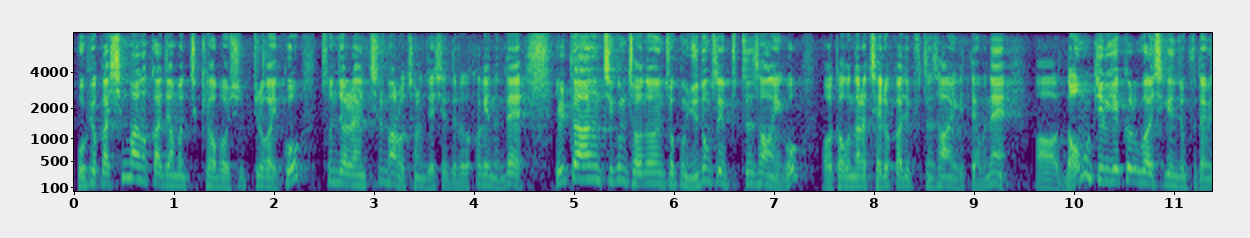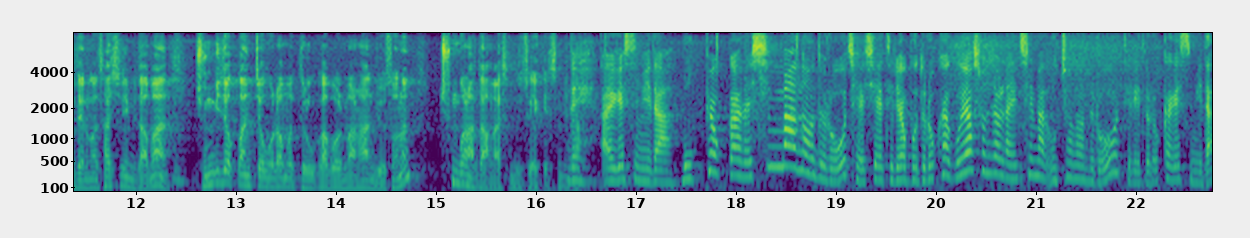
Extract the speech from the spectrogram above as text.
목표가 10만 원까지 한번 지켜보실 필요가 있고 손절라인 7만 5천 원 제시해드 리도록 하겠는데 일단 지금 저는 조금 유동성이 붙은 상황이고 어, 더군다나 재료까지 붙은 상황이기 때문에 어, 너무 길게 끌고 가시기엔 좀 부담이 되는 건 사실입니다만 중기적 관점으로 한번 들고 가볼 만한 요소는 충분하다 말씀드릴 수가 있겠습니다. 네, 알겠습니다. 목표가는 10만 원으로 제시해 드려보도록 하고요. 손절 라인 7만 5천 원으로 드리도록 하겠습니다.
